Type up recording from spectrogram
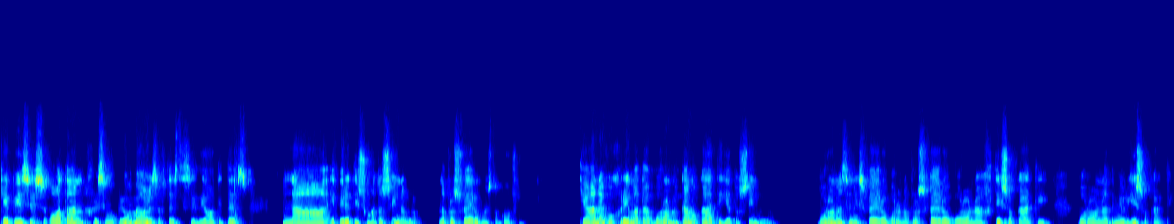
Και επίσης όταν χρησιμοποιούμε όλες αυτές τις ιδιότητες, να υπηρετήσουμε το σύνολο, να προσφέρουμε στον κόσμο. Και αν έχω χρήματα, μπορώ να κάνω κάτι για το σύνολο. Μπορώ να συνεισφέρω, μπορώ να προσφέρω, μπορώ να χτίσω κάτι, μπορώ να δημιουργήσω κάτι.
